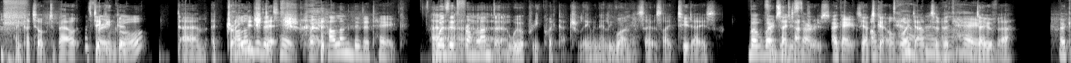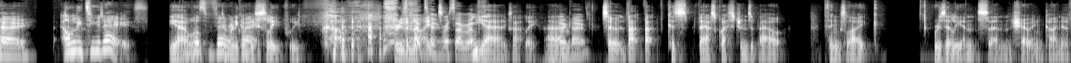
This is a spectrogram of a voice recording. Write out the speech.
I think I talked about digging cool. a, um, a drainage How long did ditch. it take? Wait, how long did it take? Was it from Uh, London? We were pretty quick actually. We nearly won, so it was like two days. But where from St? Andrews. Okay. So you had to Oh, get all the way down to the Okay. Dover. Okay. Only two days. Yeah, That well, was very didn't really get any sleep. We through the night. 24/7. Yeah, exactly. Um, Okay. So that that because they ask questions about things like resilience and showing kind of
